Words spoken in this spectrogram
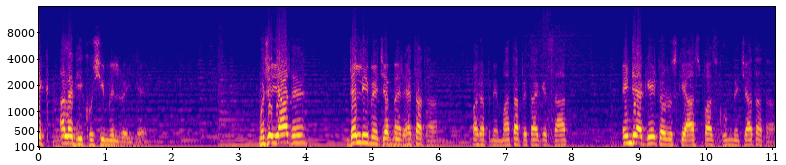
एक अलग ही खुशी मिल रही है। मुझे याद है, दिल्ली में जब मैं रहता था और अपने माता पिता के साथ इंडिया गेट और उसके आसपास घूमने जाता था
